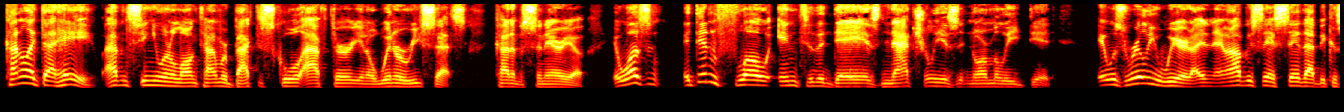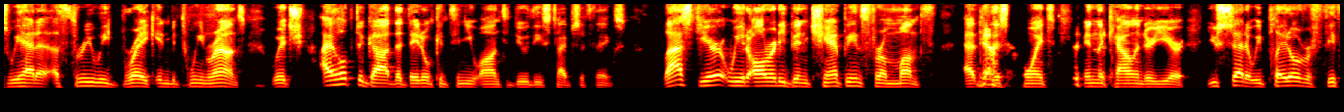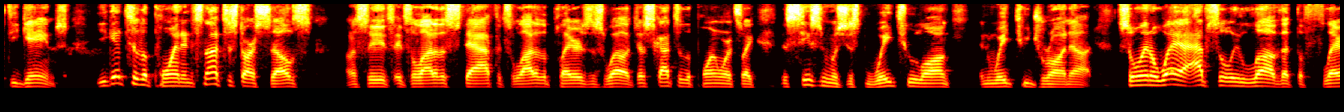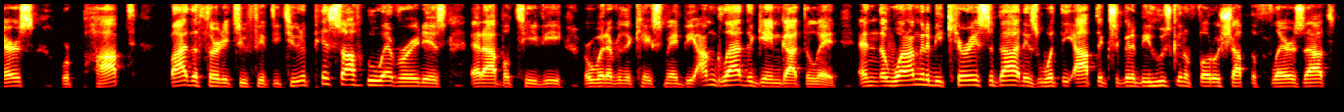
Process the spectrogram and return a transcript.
kind of like that. Hey, I haven't seen you in a long time. We're back to school after, you know, winter recess kind of a scenario. It wasn't, it didn't flow into the day as naturally as it normally did. it was really weird. I, and obviously, I say that because we had a, a three week break in between rounds, which I hope to God that they don't continue on to do these types of things. Last year, we had already been champions for a month at yeah. this point in the calendar year. You said it. We played over 50 games. You get to the point, and it's not just ourselves. Honestly, it's it's a lot of the staff, it's a lot of the players as well. It just got to the point where it's like the season was just way too long and way too drawn out. So in a way, I absolutely love that the flares were popped by the 3252 to piss off whoever it is at Apple TV or whatever the case may be. I'm glad the game got delayed. And the, what I'm going to be curious about is what the optics are going to be, who's going to Photoshop the flares out.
